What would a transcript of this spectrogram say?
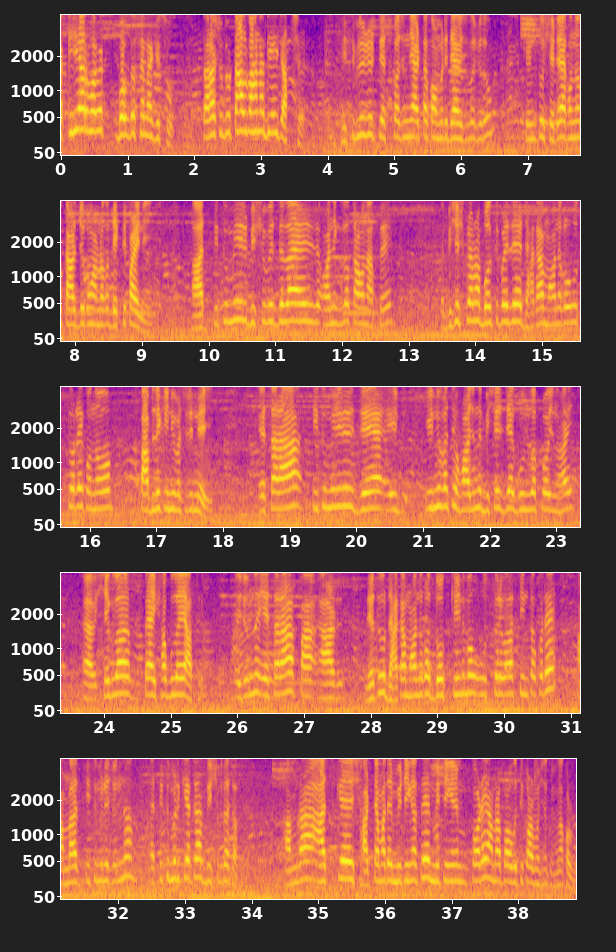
ক্লিয়ারভাবে বলতেছে না কিছু। তারা শুধু টাল বাহানা দিয়েই যাচ্ছে। ভিসিবিলিটি টেস্ট করার জন্য একটা কমিটি দেওয়া হয়েছিল শুধু। কিন্তু সেটা এখনও কার্যক্রম আমরা দেখতে পারিনি। আর তিতুমির বিশ্ববিদ্যালয়ের অনেকগুলো কারণ আছে। বিশেষ করে আমরা বলতে পারি যে ঢাকা মহানগর উত্তরে কোনো পাবলিক ইউনিভার্সিটি নেই। এছাড়া তিতুমির যে ইউনিভার্সিটি হওয়ার জন্য বিশেষ যে গুণগুলো প্রয়োজন হয় সেগুলো প্রায় সবগুলোই আছে। এই জন্য এছাড়া আর যেহেতু ঢাকা মহানগর দক্ষিণ এবং উত্তরের কথা চিন্তা করে আমরা তিতুমিরের জন্য তিতুমিরকে একটা বিশ্ববিদ্যালয় আছে? আমরা আজকে সাতটা আমাদের মিটিং আছে মিটিংয়ের পরে আমরা পরবর্তী কর্মসূচি ঘোষণা করব।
